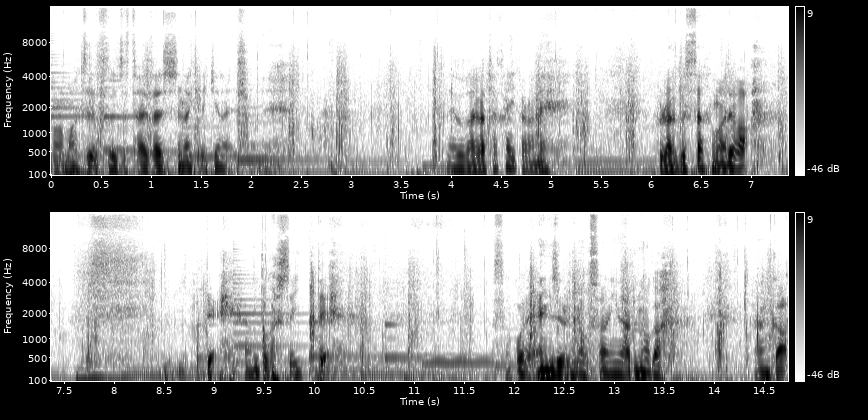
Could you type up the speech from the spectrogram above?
まあ、街で数日滞在しなきゃいけないでしょうね。宿代が高いからね。フラッグスタッフまではってなんとかして行ってそこでエンジェルにお世話になるのがなんか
